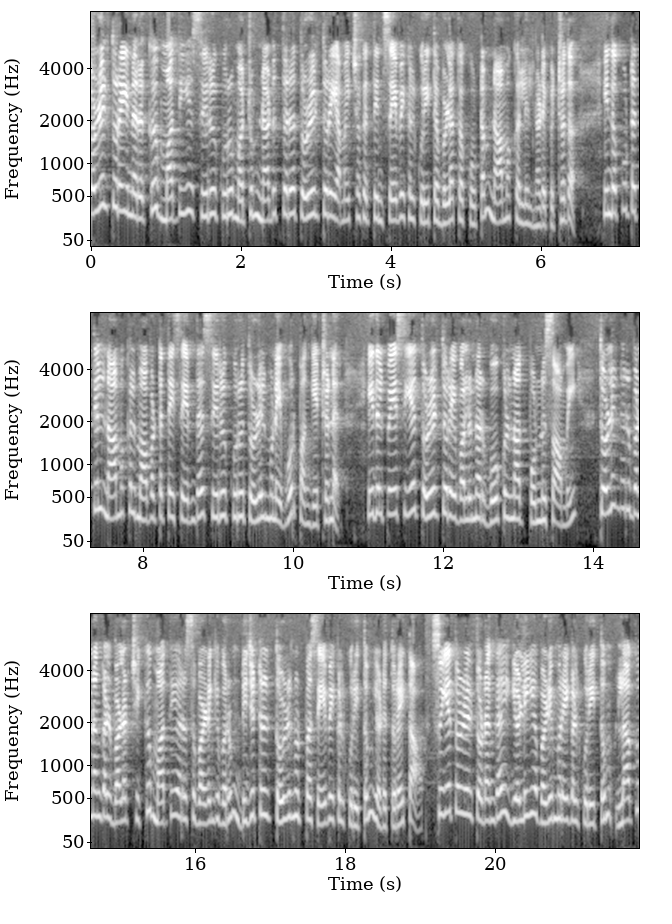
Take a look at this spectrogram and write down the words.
தொழில்துறையினருக்கு மத்திய சிறு குறு மற்றும் நடுத்தர தொழில்துறை அமைச்சகத்தின் சேவைகள் குறித்த விளக்கக் கூட்டம் நாமக்கல்லில் நடைபெற்றது. இந்த கூட்டத்தில் நாமக்கல் மாவட்டத்தை சேர்ந்த சிறு குறு தொழில் முனைவோர் பங்கேற்றனர். இதில் பேசிய தொழில்துறை வல்லுநர் கோகுல்நாத் பொன்னுசாமி தொழில் நிறுவனங்கள் வளர்ச்சிக்கு மத்திய அரசு வழங்கி வரும் டிஜிட்டல் தொழில்நுட்ப சேவைகள் குறித்தும் எடுத்துரைத்தார். சுயதொழில் தொடங்க எளிய வழிமுறைகள் குறித்தும் லகு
